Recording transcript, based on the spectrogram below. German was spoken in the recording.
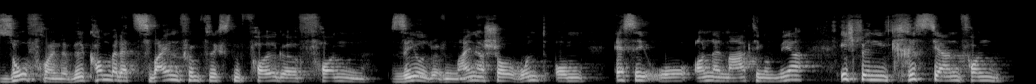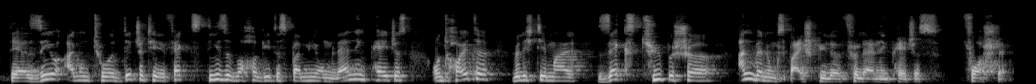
So, Freunde, willkommen bei der 52. Folge von SEO Driven, meiner Show rund um SEO, Online-Marketing und mehr. Ich bin Christian von der SEO-Agentur Digital Effects. Diese Woche geht es bei mir um Landingpages und heute will ich dir mal sechs typische Anwendungsbeispiele für Landingpages vorstellen.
